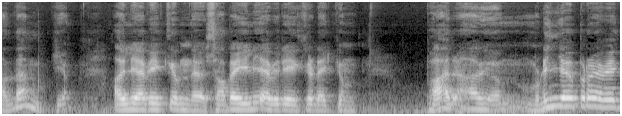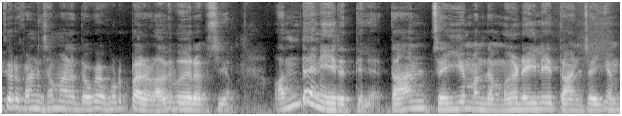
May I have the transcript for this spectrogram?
அதுதான் முக்கியம். அதில் அவைக்கு இந்த சபையிலே அவரே கிடைக்கும் பார் முடிஞ்ச பிறகு ஒரு கணிசமான தொகை கொடுப்பார்கள். அது வேறு விஷயம். அந்த நேரத்தில் தான் செய்யும் அந்த மேடையிலே தான் செய்யும்.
